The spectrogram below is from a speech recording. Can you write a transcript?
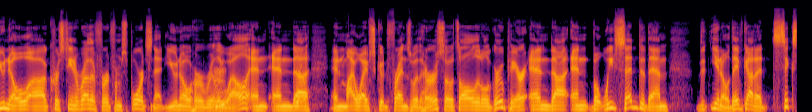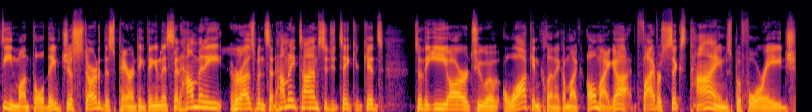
you know uh, Kristina Rutherford from Sportsnet. You know her really mm-hmm. well, and and uh, and my wife's good friends with her, so it's all a little group here. And uh, and but we've said to them that you know they've got a 16 month old. They've just started this parenting thing, and they said how many? Her husband said how many times did you take your kids? To the ER to a, a walk-in clinic. I'm like, oh my god, five or six times before age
